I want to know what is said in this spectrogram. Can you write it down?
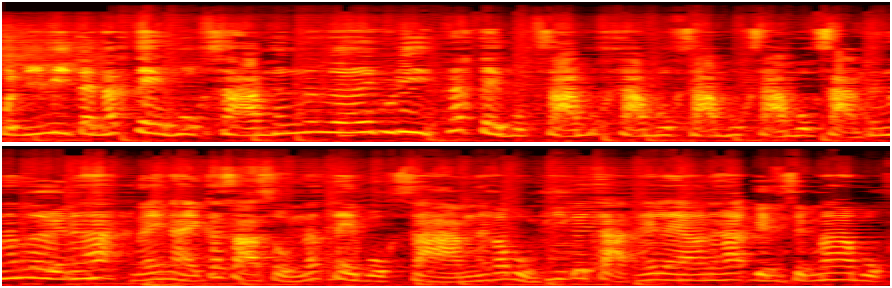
คนนี้มีแต่นักเตะบวกสามทั้งนั้นเลยดูดินักเตะบวกสามบวกสามบวกสามบวกสามบวกสามทั้งนั้นเลยนะฮะไหนๆก็สะสมนักเตะบวกสามนะครับผมพี่ก็จัดให้แล้วนะฮะเบนเซม่าบวก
